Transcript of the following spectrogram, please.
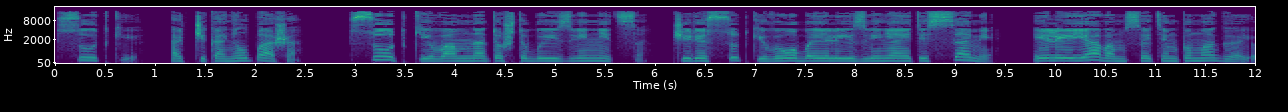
«Сутки», — отчеканил Паша. «Сутки вам на то, чтобы извиниться. Через сутки вы оба или извиняетесь сами, или я вам с этим помогаю.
